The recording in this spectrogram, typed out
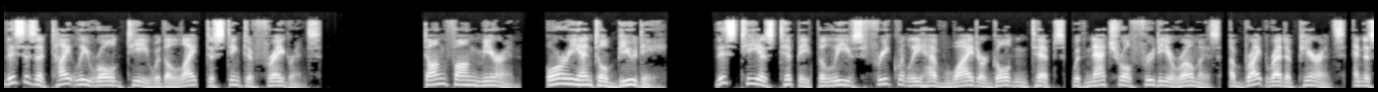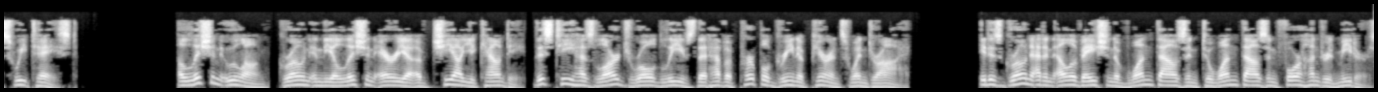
This is a tightly rolled tea with a light, distinctive fragrance. Dongfang Meiren Oriental Beauty". This tea is tippy the leaves frequently have white or golden tips, with natural fruity aromas, a bright red appearance, and a sweet taste. Alishan oolong, grown in the Alishan area of Chiayi County, this tea has large rolled leaves that have a purple-green appearance when dry. It is grown at an elevation of 1,000 to 1,400 meters.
